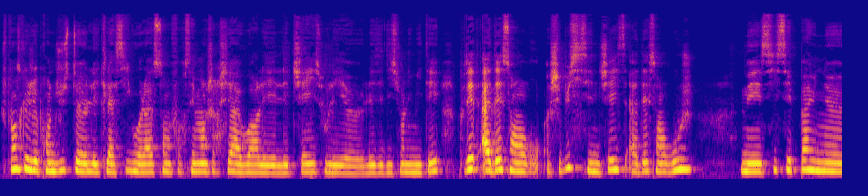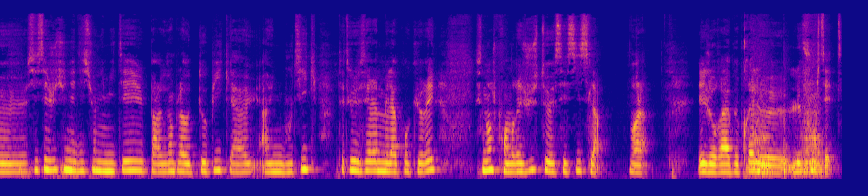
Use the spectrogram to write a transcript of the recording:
Je pense que je vais prendre juste euh, les classiques, voilà, sans forcément chercher à avoir les, les Chase ou les, euh, éditions limitées. Peut-être Hades en... Je sais plus si c'est une Chase, Hades en rouge. Mais si c'est pas une... Si c'est juste une édition limitée, par exemple à Hot Topic, à, une boutique, peut-être que j'essaierai de me la procurer. Sinon, je prendrai juste ces six là Voilà. Et j'aurai à peu près le, le full set.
